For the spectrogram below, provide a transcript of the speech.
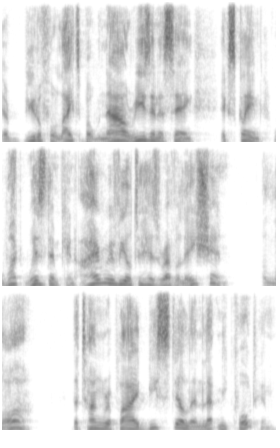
They're beautiful lights, but now reason is saying, exclaimed, What wisdom can I reveal to his revelation? Allah. The tongue replied, Be still and let me quote him.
